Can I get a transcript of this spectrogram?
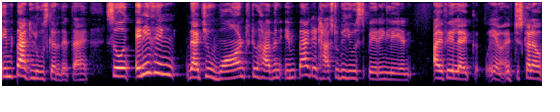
امپیکٹ لوز کر دیتا ہے۔ So anything that you want to have an impact it has to be use sparingly and I feel like you know it جس kind of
